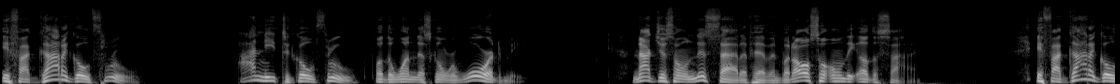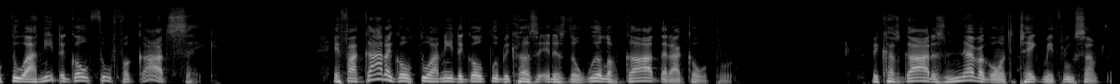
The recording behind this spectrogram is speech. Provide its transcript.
If I got to go through, I need to go through for the one that's going to reward me, not just on this side of heaven, but also on the other side. If I got to go through, I need to go through for God's sake. If I got to go through, I need to go through because it is the will of God that I go through. Because God is never going to take me through something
